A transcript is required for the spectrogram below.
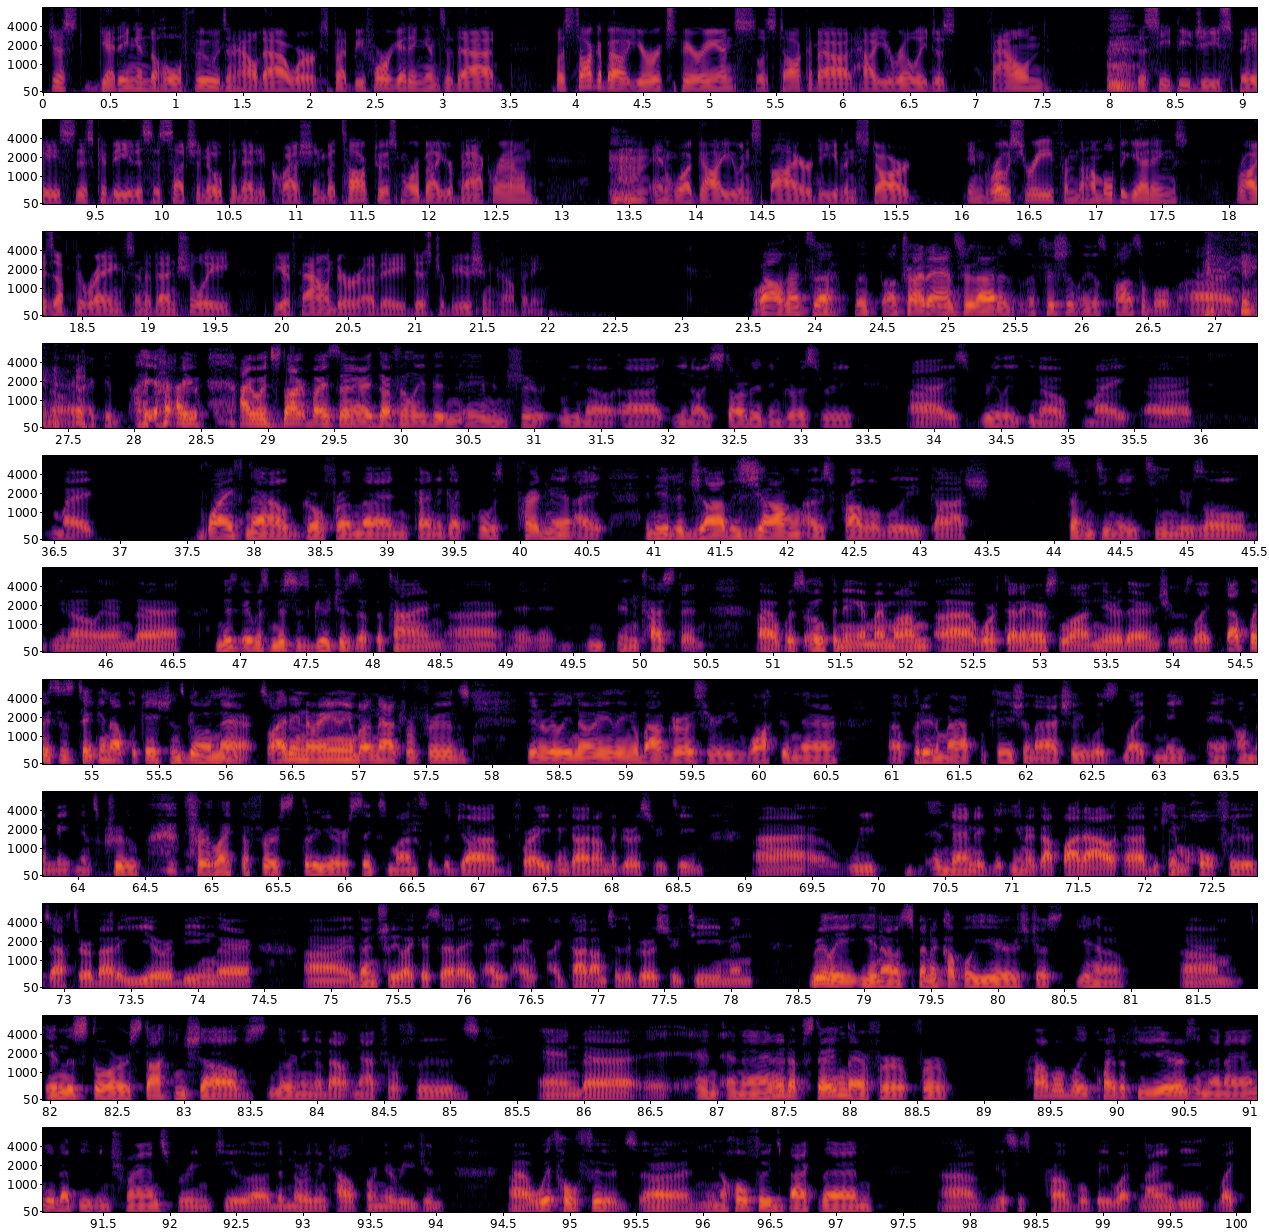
just getting into Whole Foods and how that works. But before getting into that, let's talk about your experience. Let's talk about how you really just found the CPG space. This could be this is such an open-ended question, but talk to us more about your background and what got you inspired to even start in grocery from the humble beginnings, rise up the ranks, and eventually be a founder of a distribution company. Wow, that's a. I'll try to answer that as efficiently as possible. Uh, you know, I, I could. I, I, I would start by saying I definitely didn't aim and shoot. You know, uh, you know, I started in grocery. Uh, it was really, you know, my uh, my wife now, girlfriend then, kind of got was pregnant. I, I needed a job as young. I was probably, gosh, 17, 18 years old, you know, and uh, it was Mrs. Gooch's at the time uh, in, in Tustin uh, was opening, and my mom uh, worked at a hair salon near there, and she was like, "That place is taking applications going there." So I didn't know anything about natural foods, didn't really know anything about grocery. Walked in there, uh, put in my application. I actually was like mate, eh, on the maintenance crew for like the first three or six months of the job before I even got on the grocery team. Uh, we and then it you know got bought out, uh, became Whole Foods after about a year of being there uh, eventually, like I said, I, I, I got onto the grocery team and really, you know, spent a couple years just, you know, um, in the store, stocking shelves, learning about natural foods. And, uh, and, and I ended up staying there for, for probably quite a few years. And then I ended up even transferring to uh, the Northern California region uh, with Whole Foods. Uh, you know, Whole Foods back then, uh, this is probably what 90 like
